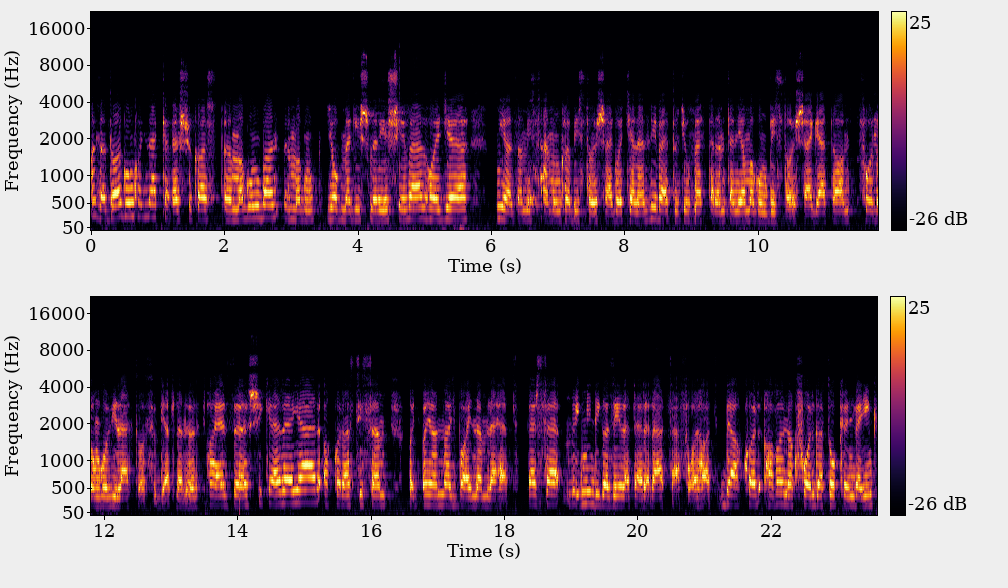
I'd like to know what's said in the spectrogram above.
Az a dolgunk, hogy megkeressük azt önmagunkban, önmagunk jobb megismerésével, hogy mi az, ami számunkra biztonságot jelent, mivel tudjuk megteremteni a magunk biztonságát a forrongó világtól függetlenül. Ha ez sikerrel jár, akkor azt hiszem, hogy olyan nagy baj nem lehet. Persze még mindig az élet erre rácáfolhat, de akkor, ha vannak forgatókönyveink,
